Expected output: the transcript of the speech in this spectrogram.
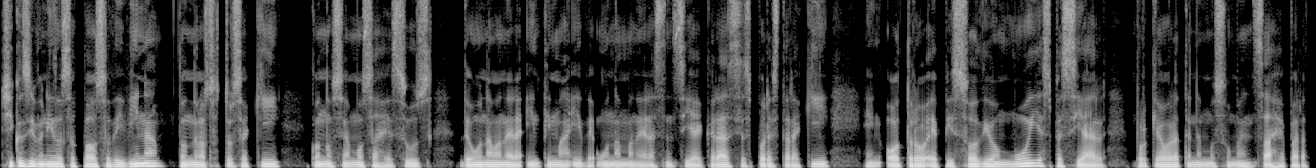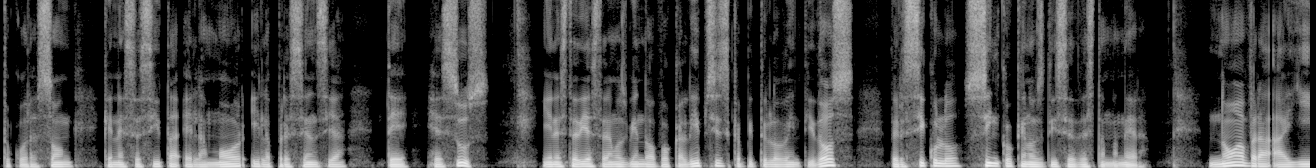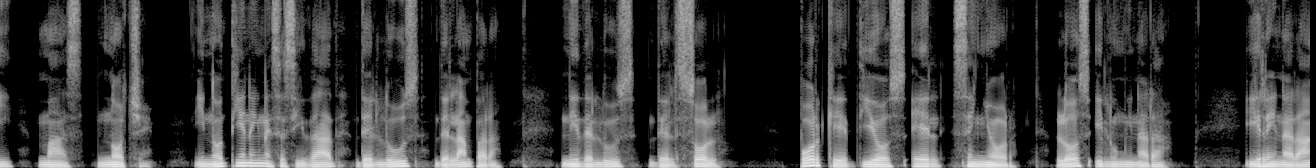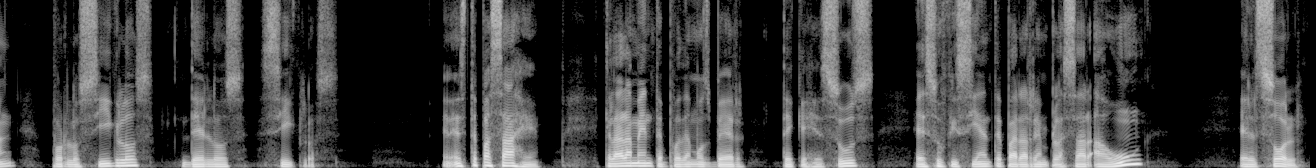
Chicos, bienvenidos a Pausa Divina, donde nosotros aquí conocemos a Jesús de una manera íntima y de una manera sencilla. Gracias por estar aquí en otro episodio muy especial, porque ahora tenemos un mensaje para tu corazón que necesita el amor y la presencia de Jesús. Y en este día estaremos viendo Apocalipsis capítulo 22, versículo 5 que nos dice de esta manera. No habrá allí más noche y no tienen necesidad de luz de lámpara ni de luz del sol, porque Dios el Señor los iluminará y reinarán por los siglos de los siglos. En este pasaje claramente podemos ver de que Jesús es suficiente para reemplazar aún el sol.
